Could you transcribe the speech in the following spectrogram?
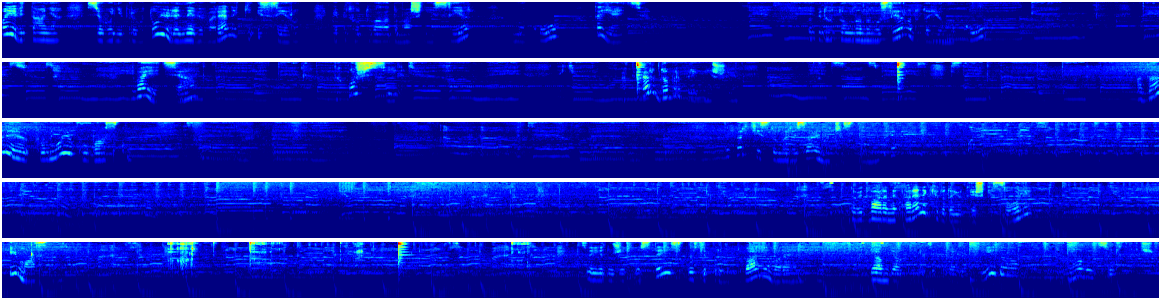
Мої вітання! Сьогодні приготую ліниві вареники із сиром. Я підготувала домашній сир, муку та яйця. До підготовленого сиру додаю муку, два яйця, також сіль. А тепер добре примішую. А далі формую ковбаску. Тепер тісто нарізаю на частинки. До відварених вареників додаю трішки солі і масло. Це є дуже простий спосіб приготування вареників. Я вам дякую за перегляд відео і до нових зустрічей!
